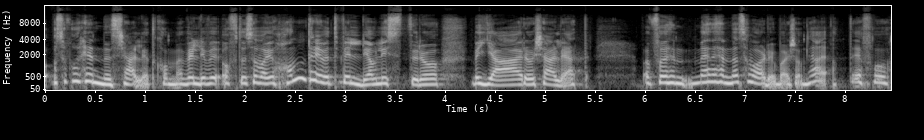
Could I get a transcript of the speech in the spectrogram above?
Og så får hennes kjærlighet komme. Veldig ofte så var jo han drevet veldig av lyster og begjær og kjærlighet. For med henne så var det jo bare sånn ja ja, det får,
